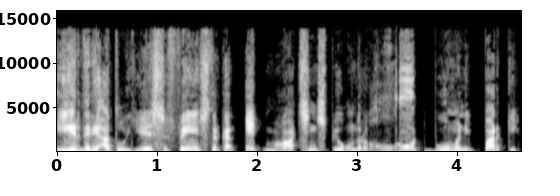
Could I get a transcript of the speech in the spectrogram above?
Hier deur die ateljee se venster kan ek maat sien speel onder 'n groot boom in die parkie.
